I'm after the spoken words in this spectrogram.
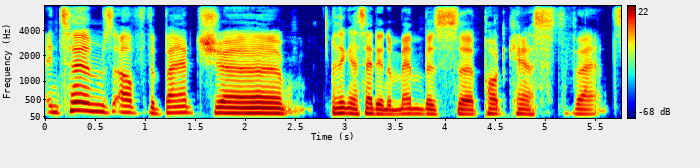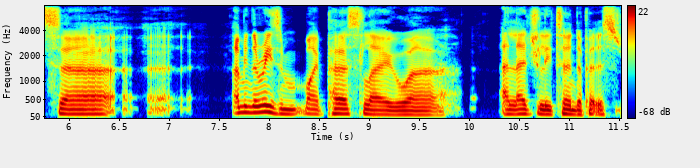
In terms of the badge, uh, I think I said in a members uh, podcast that uh, uh, I mean the reason why Purslow uh, allegedly turned up at this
